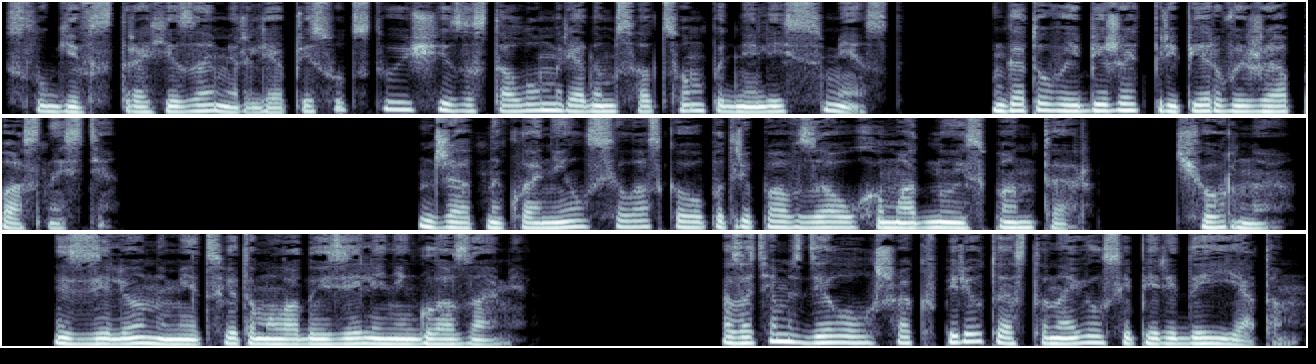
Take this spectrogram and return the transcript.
Слуги в страхе замерли, а присутствующие за столом рядом с отцом поднялись с мест, готовые бежать при первой же опасности. Джад наклонился, ласково потрепав за ухом одну из пантер, черную, с зелеными и цвета молодой зелени глазами. А затем сделал шаг вперед и остановился перед Иятом.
